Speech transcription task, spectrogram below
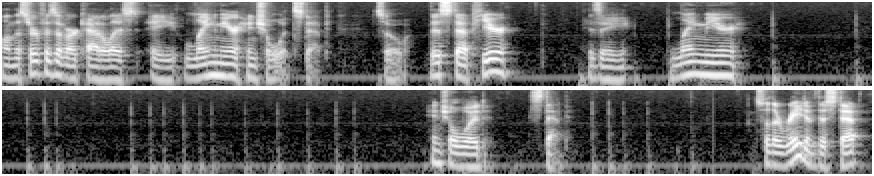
on the surface of our catalyst a Langmuir-Hinshelwood step. So this step here is a Langmuir Hinshelwood step. So the rate of this step,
